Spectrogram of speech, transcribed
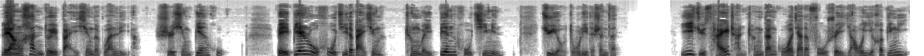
两汉对百姓的管理啊，实行编户，被编入户籍的百姓呢，称为编户齐民，具有独立的身份。依据财产承担国家的赋税、徭役和兵役，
